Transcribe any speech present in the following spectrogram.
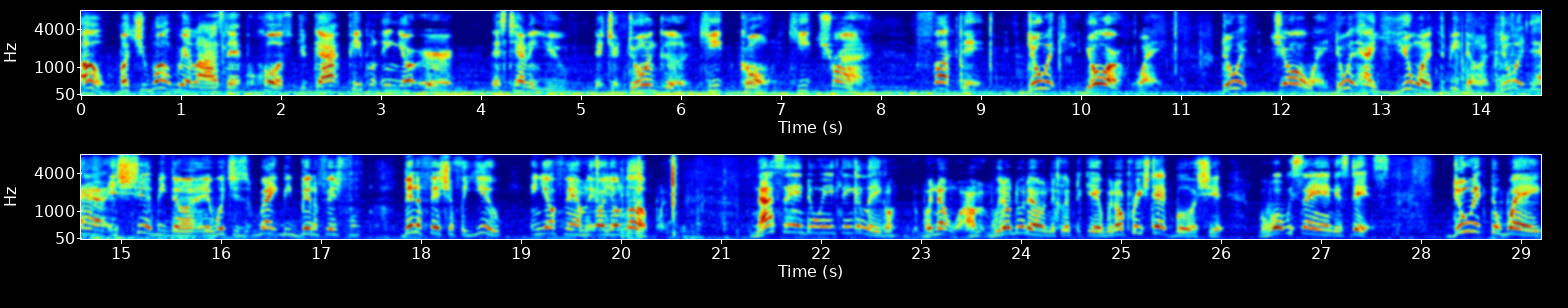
Oh, but you won't realize that because you got people in your ear that's telling you that you're doing good. Keep going. Keep trying. Fuck that. Do it your way. Do it your way. Do it how you want it to be done. Do it how it should be done, and which is might be beneficial beneficial for you and your family or your loved ones. Not saying do anything illegal. We not, we don't do that on the clip together. We don't preach that bullshit. But what we're saying is this: do it the way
